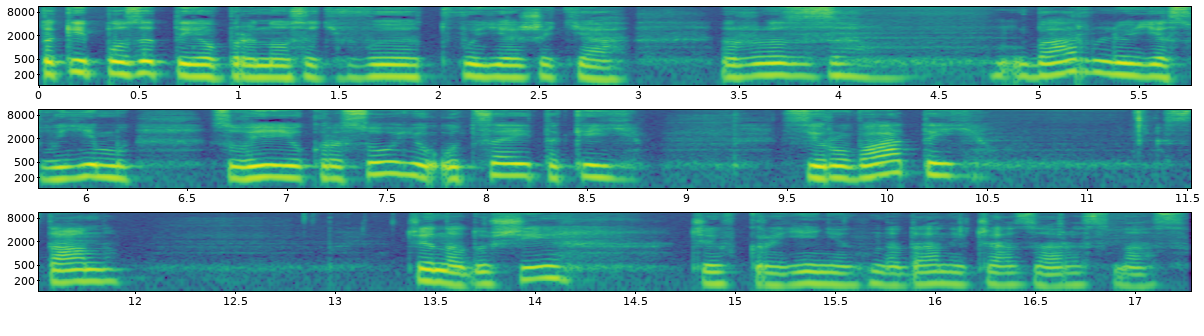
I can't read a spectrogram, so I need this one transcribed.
такий позитив приносить в твоє життя. Розбарвлює своїм, своєю красою оцей такий сіруватий стан чи на душі, чи в країні на даний час зараз в нас.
